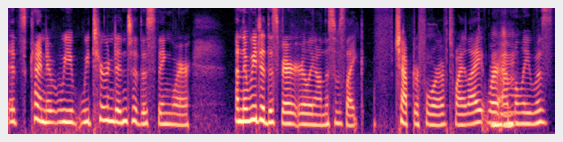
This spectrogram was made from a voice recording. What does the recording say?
it's kind of we we turned into this thing where, and then we did this very early on. This was like chapter four of Twilight, where Mhm. Emily was.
